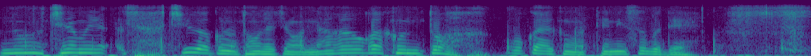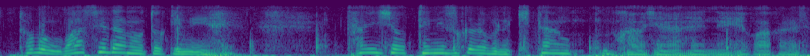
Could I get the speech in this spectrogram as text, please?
のちなみに中学の友達の長岡君と岡谷君がテニス部で、多分早稲田の時に大正テニスクラブに来たのかもしれませんね。わからない。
